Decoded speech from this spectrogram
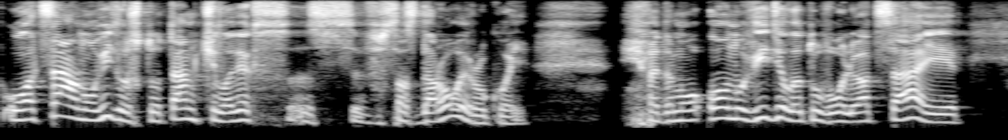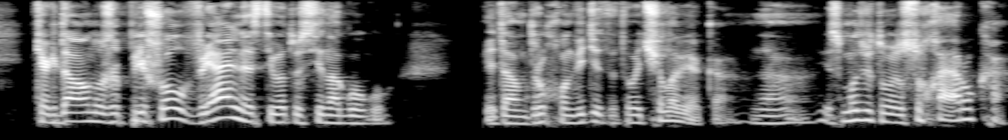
у отца он увидел, что там человек со здоровой рукой. И поэтому он увидел эту волю отца, и когда он уже пришел в реальности в эту синагогу, и там вдруг он видит этого человека, да, и смотрит, у него сухая рука.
